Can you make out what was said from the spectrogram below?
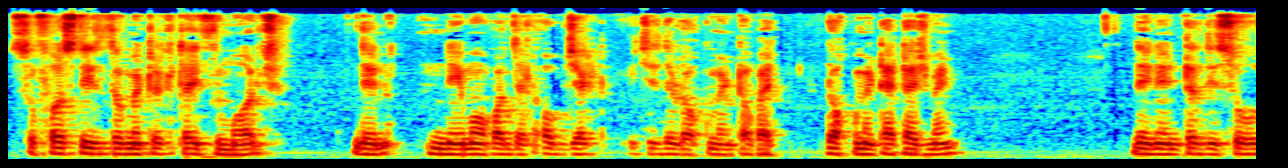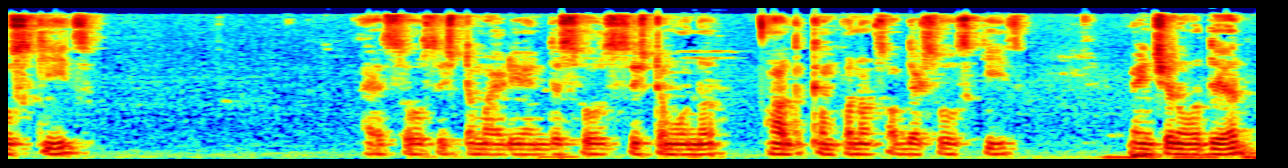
So first is the metadata merge then name of that object which is the document of a document attachment. Then enter the source keys as source system id and the source system owner are the components of that source keys mentioned over there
